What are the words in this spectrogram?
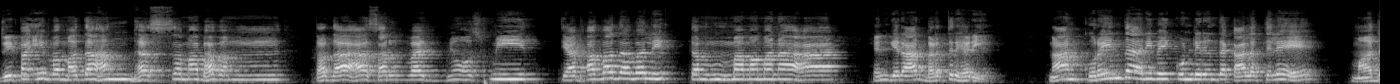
த்விப இவ மதஹந்த சமபவம் ததா சர்வஜோஸ்மீத்யபவதவலிப்தம் மம மனஹ என்கிறார் பர்திருஹரி. நான் குறைந்த அறிவை கொண்டிருந்த காலத்திலே மத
